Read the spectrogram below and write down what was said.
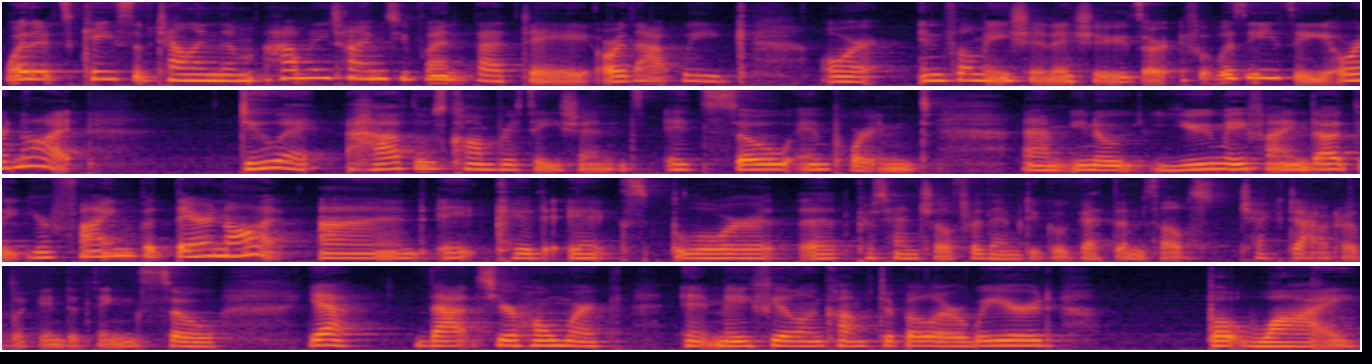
whether it's a case of telling them how many times you went that day or that week, or inflammation issues or if it was easy or not. Do it. Have those conversations. It's so important. Um, you know, you may find out that you're fine, but they're not, and it could explore the potential for them to go get themselves checked out or look into things. So, yeah, that's your homework. It may feel uncomfortable or weird, but why?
